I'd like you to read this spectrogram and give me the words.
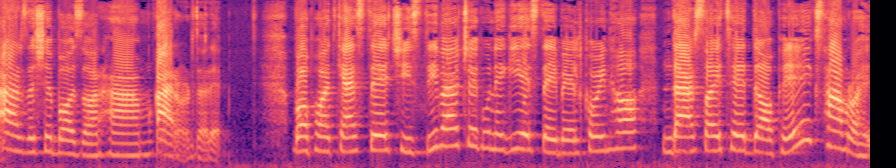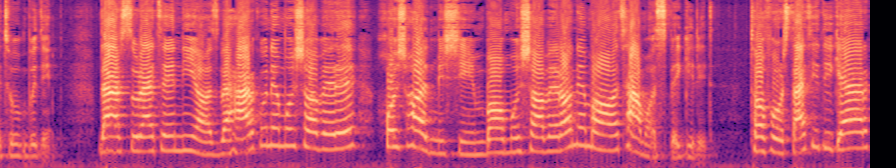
ارزش بازار هم قرار داره. با پادکست چیستی و چگونگی استیبل کوین ها در سایت داپکس همراهتون بودیم. در صورت نیاز به هر گونه مشاوره خوشحال میشیم با مشاوران ما تماس بگیرید. تا فرصتی دیگر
